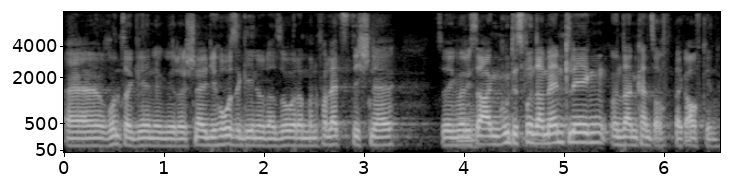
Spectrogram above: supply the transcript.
äh, runtergehen irgendwie, oder schnell in die Hose gehen oder so oder man verletzt sich schnell. Deswegen würde ich sagen, gutes Fundament legen und dann kann es auch bergauf gehen.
